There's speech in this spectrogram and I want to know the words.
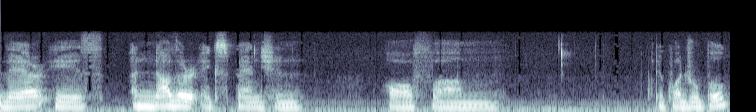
there is another expansion of um, the quadruple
